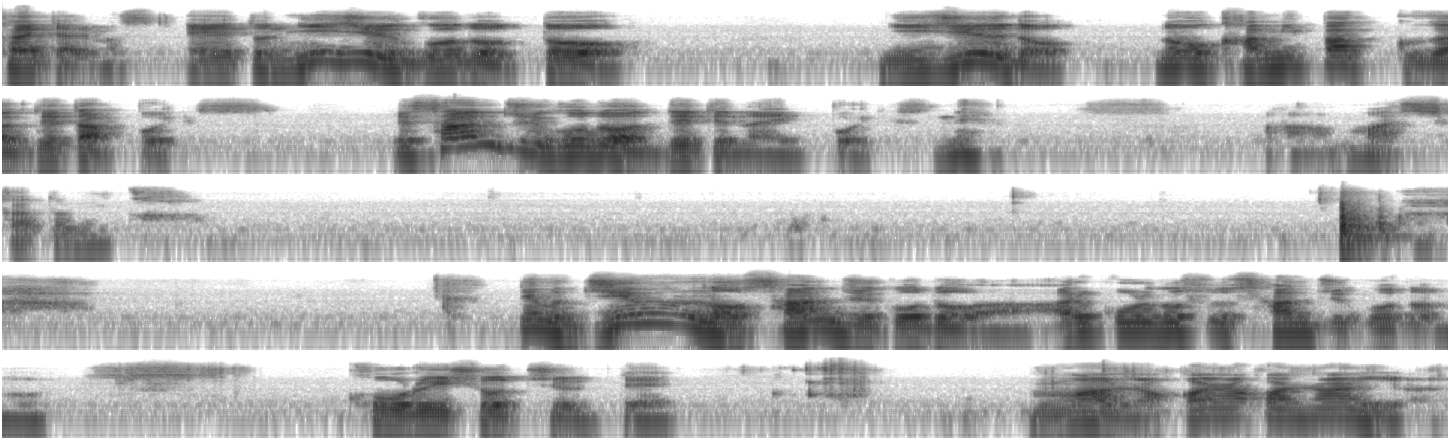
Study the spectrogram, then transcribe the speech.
書いてあります。えっ、ー、と、25度と20度の紙パックが出たっぽいです。で、35度は出てないっぽいですね。あ、まあ仕方ねえか。でも、純の35度は、アルコール度数35度の香類焼酎って、まあ、なかなかないじゃない。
